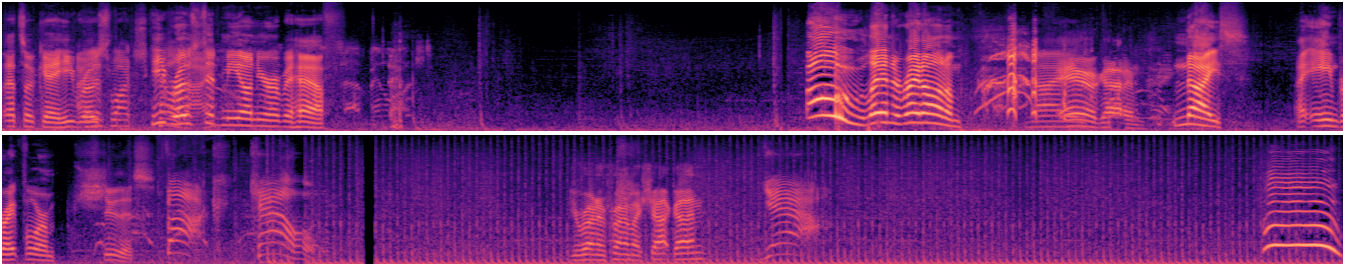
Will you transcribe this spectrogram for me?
That's okay. He I roast. He Kel roasted die. me on your behalf. Oh! Landed right on him. There, got him. Nice. I aimed right for him. Do this. Fuck. Cal. You run in front of my shotgun? Yeah. Woo!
